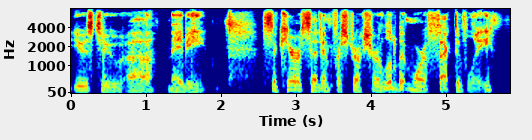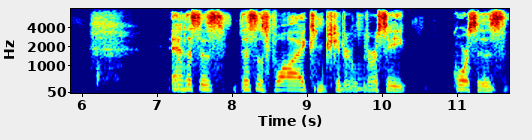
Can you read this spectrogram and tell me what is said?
used to uh, maybe secure said infrastructure a little bit more effectively. And this is this is why computer literacy courses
